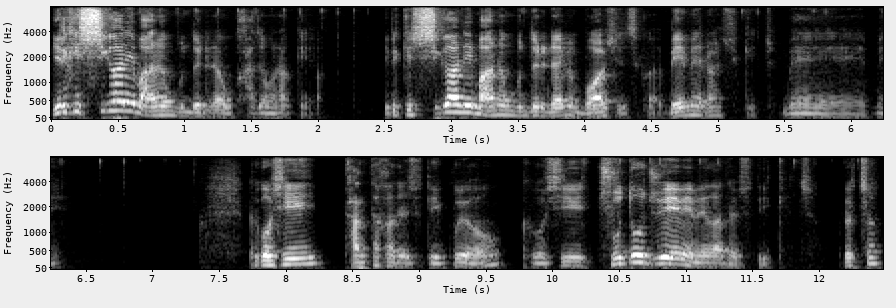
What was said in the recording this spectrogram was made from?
이렇게 시간이 많은 분들이라고 가정을 할게요. 이렇게 시간이 많은 분들이라면 뭐 할 수 있을까요? 매매를 할 수 있겠죠. 매매. 그것이 단타가 될 수도 있고요. 그것이 주도주의 매매가 될 수도 있겠죠. 그렇죠?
